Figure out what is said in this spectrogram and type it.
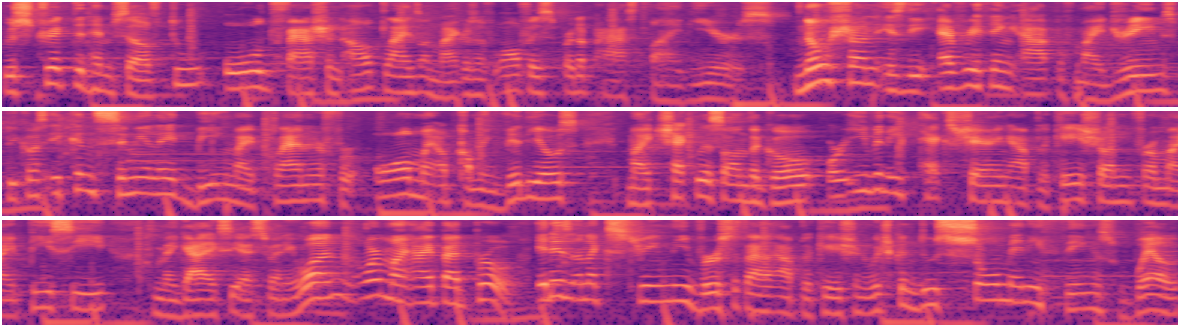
restricted himself himself to old-fashioned outlines on Microsoft Office for the past 5 years. Notion is the everything app of my dreams because it can simulate being my planner for all my upcoming videos, my checklist on the go, or even a text sharing application from my PC to my Galaxy S21 or my iPad Pro. It is an extremely versatile application which can do so many things well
